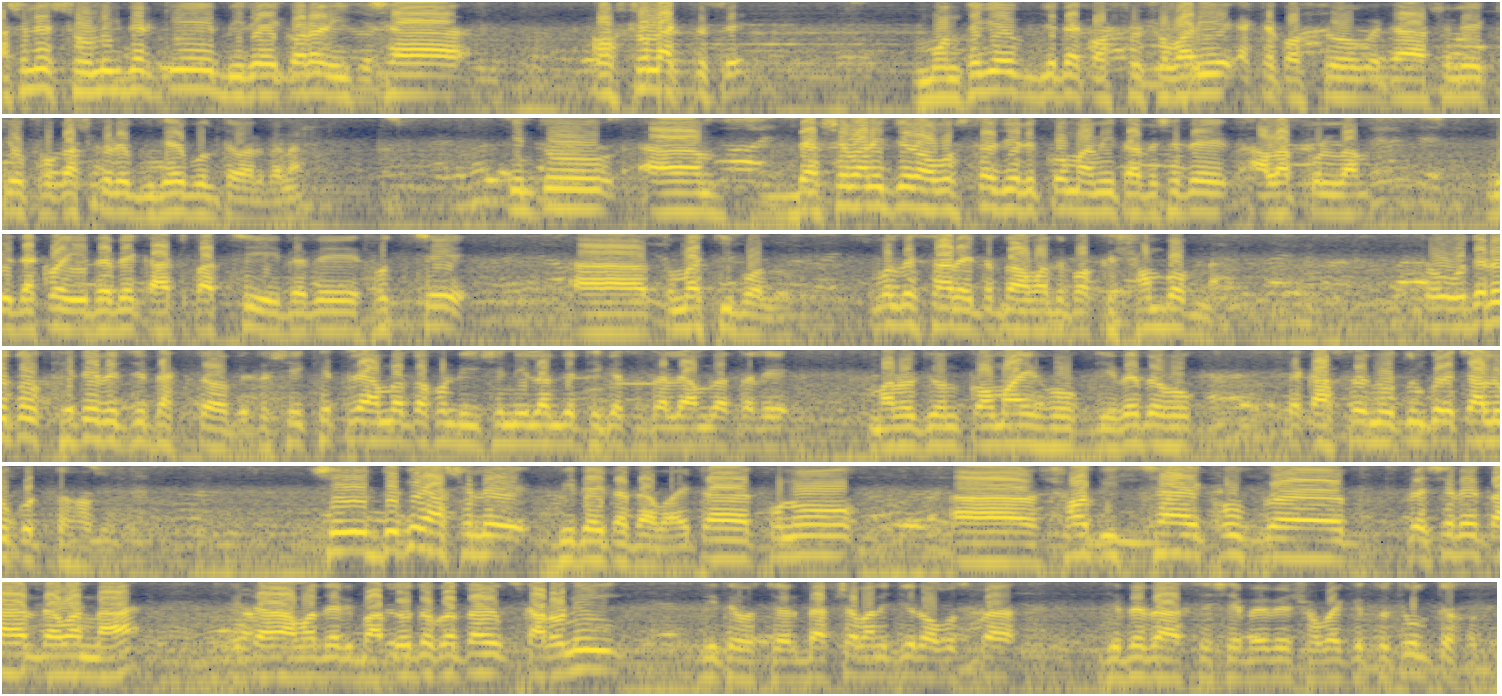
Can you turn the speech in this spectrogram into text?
আসলে শ্রমিকদেরকে বিদায় করার ইচ্ছা কষ্ট লাগতেছে। মন থেকে যেটা কষ্ট, সবারই একটা কষ্ট, এটা আসলে কেউ প্রকাশ করে বুঝাই বলতে পারবে না। কিন্তু ব্যবসা বাণিজ্যের অবস্থা যেরকম, আমি তাদের সাথে আলাপ করলাম যে, দেখো, এইভাবে কাজ পাচ্ছি, এইভাবে হচ্ছে তোমরা কি বলো? বলতে, স্যার, এটা তো আমাদের পক্ষে সম্ভব না। তো ওদেরও তো খেটে বেঁচে থাকতে হবে। তো সেই ক্ষেত্রে আমরা তখন ডিসিশন নিলাম যে, ঠিক আছে, তাহলে আমরা তাহলে মানুষজন কমাই হোক, যেভাবে হোক কাজটা নতুন করে চালু করতে হবে। সেই উদ্যোগে আসলে বিদায়টা দেওয়া। এটা কোনো সৎ ইচ্ছায় খুব প্রেশারে তার দেওয়া না। এটা আমাদের বাধ্যবাধকতার কারণেই দিতে হচ্ছে। আর ব্যবসা বাণিজ্যের অবস্থা যেভাবে আছে, সেভাবে সবাইকে তো চলতে হবে।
